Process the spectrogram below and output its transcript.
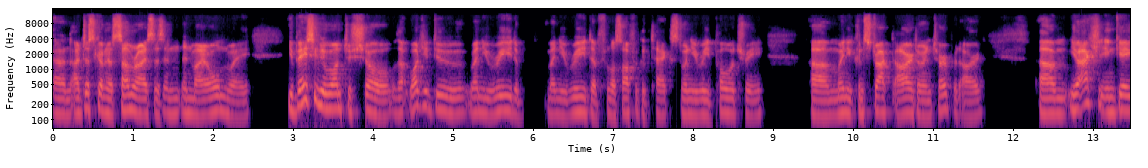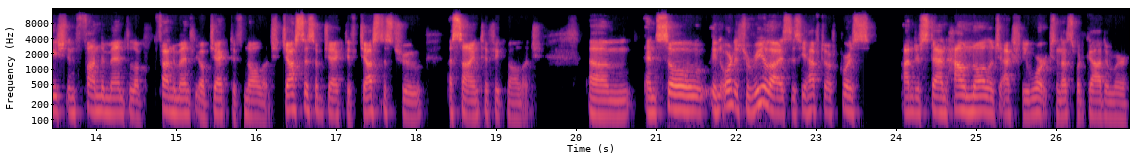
and I'm just going to summarize this in, in my own way. You basically want to show that what you do when you read a, when you read a philosophical text, when you read poetry, um, when you construct art or interpret art, um, you're actually engaged in fundamental, fundamentally objective knowledge, just as objective, just as true as scientific knowledge. Um, and so, in order to realize this, you have to, of course, understand how knowledge actually works, and that's what Gadamer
